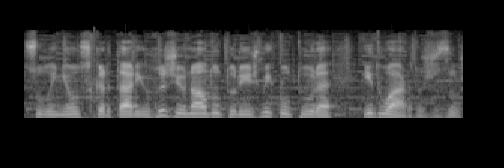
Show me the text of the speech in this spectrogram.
sublinhou o secretário regional do Turismo e Cultura, Eduardo Jesus.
